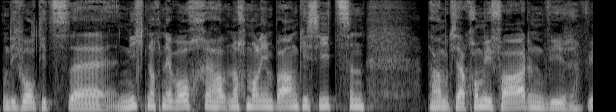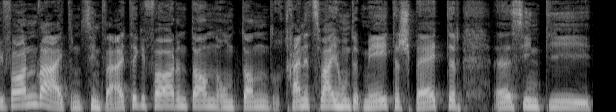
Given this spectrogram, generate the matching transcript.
und ich wollte jetzt äh, nicht noch eine Woche halt nochmal im Bangi sitzen. Da haben wir gesagt, komm, wir fahren, wir, wir fahren weiter und sind weitergefahren dann und dann keine 200 Meter später äh, sind die,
